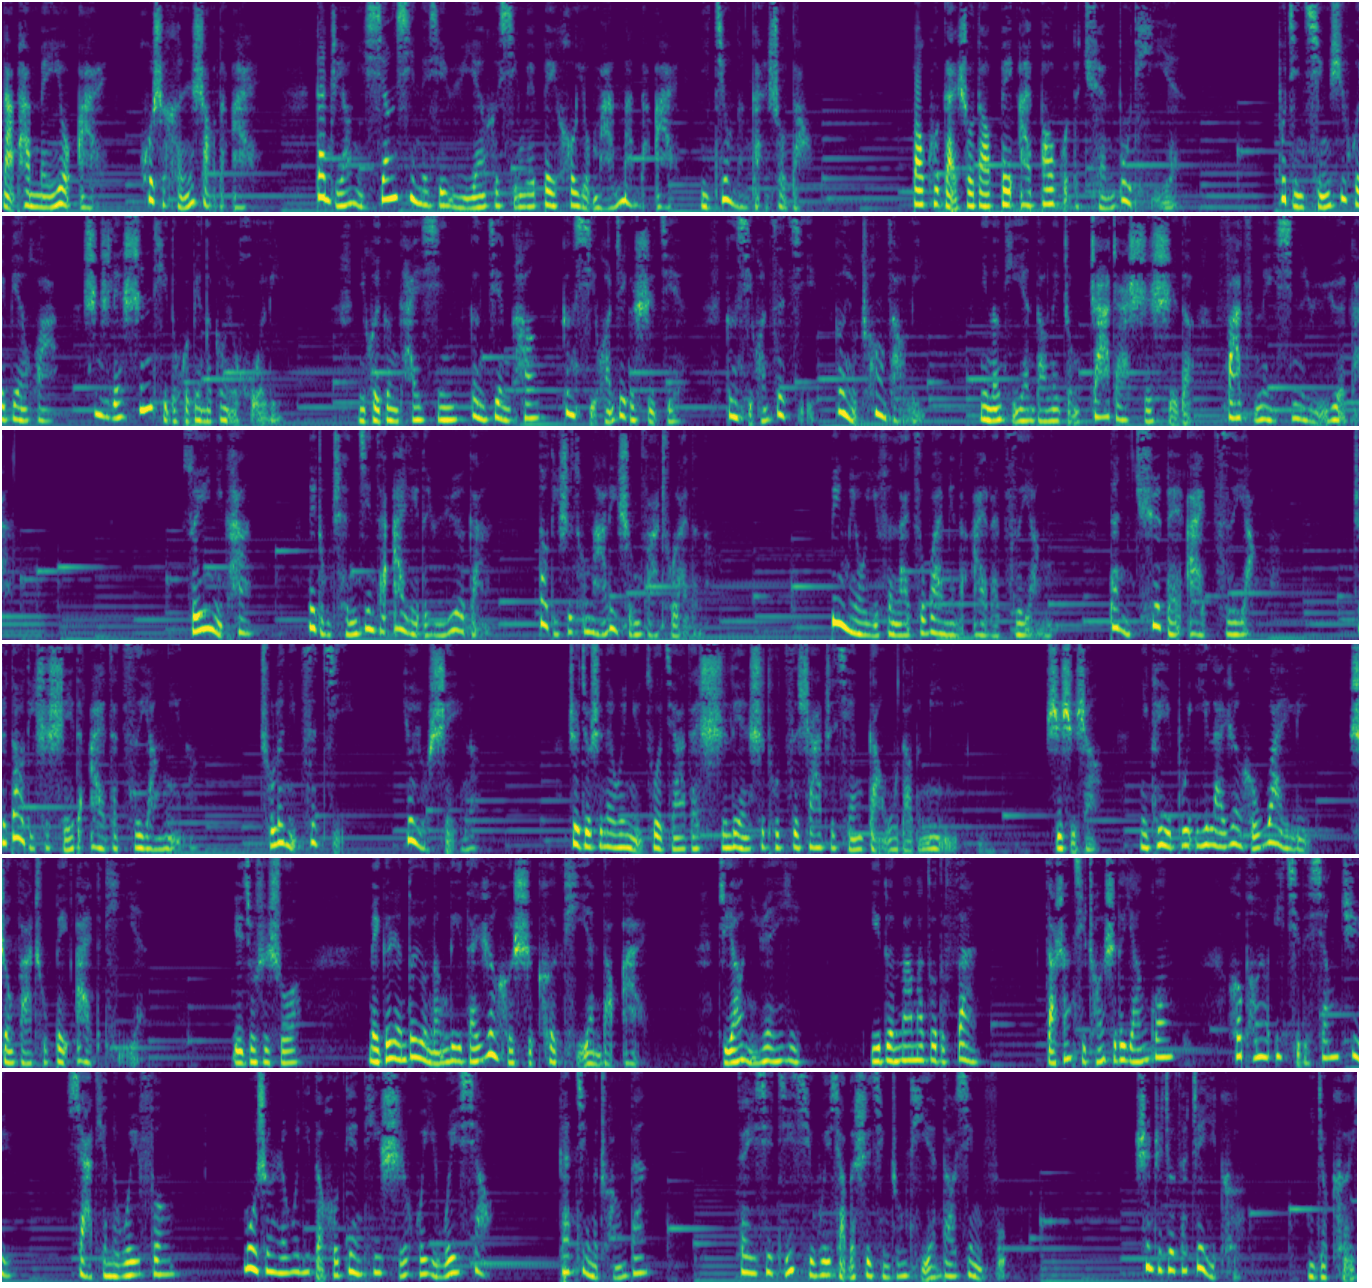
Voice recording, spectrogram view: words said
哪怕没有爱，或是很少的爱，但只要你相信那些语言和行为背后有满满的爱，你就能感受到，包括感受到被爱包裹的全部体验。不仅情绪会变化，甚至连身体都会变得更有活力。你会更开心、更健康、更喜欢这个世界，更喜欢自己，更有创造力。你能体验到那种扎扎实实的、发自内心的愉悦感。所以你看，那种沉浸在爱里的愉悦感，到底是从哪里生发出来的呢？并没有一份来自外面的爱来滋养你，但你却被爱滋养了。这到底是谁的爱在滋养你呢？除了你自己，又有谁呢？这就是那位女作家在失恋、试图自杀之前感悟到的秘密。事实上，你可以不依赖任何外力，生发出被爱的体验。也就是说，每个人都有能力在任何时刻体验到爱，只要你愿意。一顿妈妈做的饭，早上起床时的阳光，和朋友一起的相聚，夏天的微风，陌生人为你等候电梯时回以微笑，干净的床单，在一些极其微小的事情中体验到幸福，甚至就在这一刻，你就可以。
